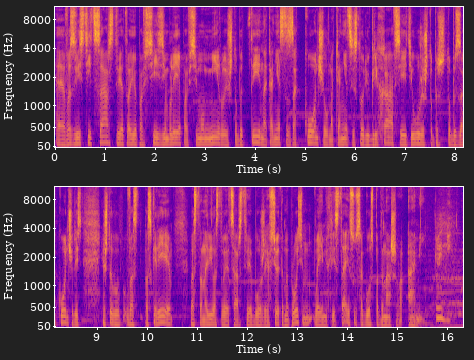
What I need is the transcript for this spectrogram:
э, возвести Царствие Твое по всей земле, по всему миру, и чтобы Ты наконец-то закончил, наконец, историю греха, все эти ужасы, чтобы, чтобы закончились, и чтобы поскорее восстановилось Твое Царствие Божие. Все это мы просим во имя Христа Иисуса Господа нашего. Аминь. Аминь.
